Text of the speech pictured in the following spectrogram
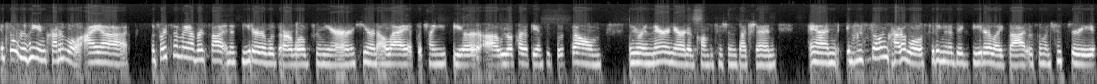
It's been really incredible. I uh, the first time I ever saw it in a theater was at our world premiere here in LA at the Chinese Theater. Uh, we were part of the Dances with Film. We were in their narrative competition section, and it was so incredible sitting in a big theater like that with so much history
